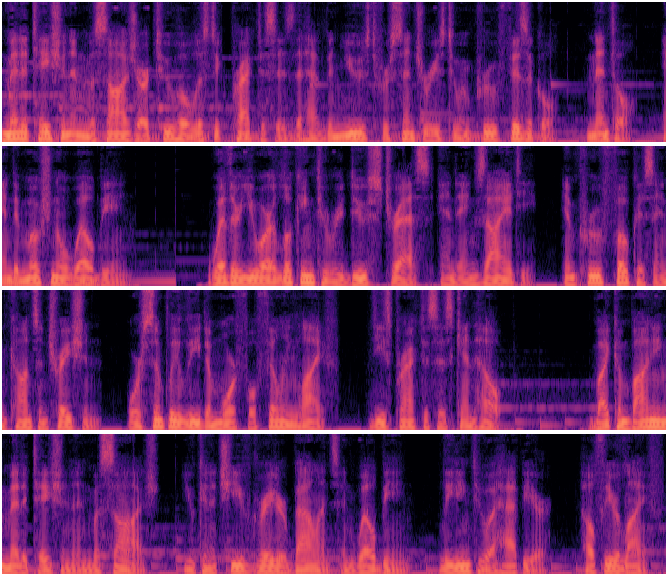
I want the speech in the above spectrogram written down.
Meditation and massage are two holistic practices that have been used for centuries to improve physical, mental, and emotional well-being. Whether you are looking to reduce stress and anxiety, improve focus and concentration, or simply lead a more fulfilling life, these practices can help. By combining meditation and massage, you can achieve greater balance and well-being, leading to a happier, healthier life.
